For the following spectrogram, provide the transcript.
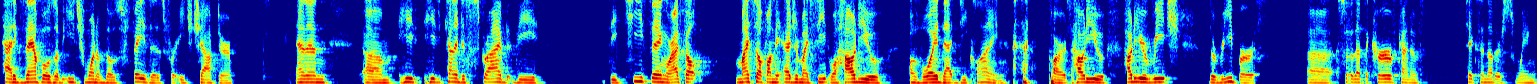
had examples of each one of those phases for each chapter. And then um, he he kind of described the the key thing where i felt myself on the edge of my seat. Well how do you avoid that decline part? How do you how do you reach the rebirth uh, so that the curve kind of takes another swing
